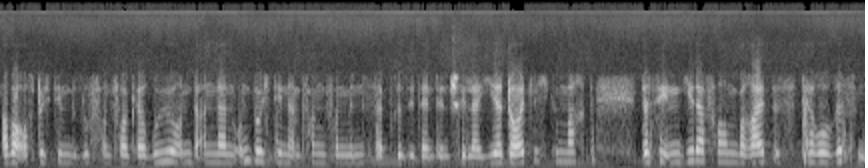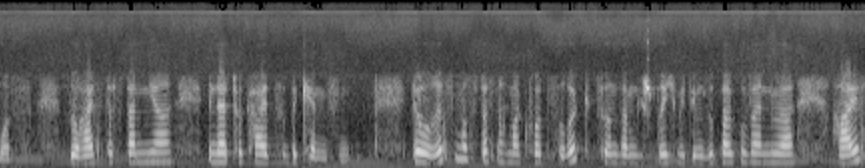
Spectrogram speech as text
aber auch durch den Besuch von Volker Rühe und anderen und durch den Empfang von Ministerpräsidentin Schiller hier deutlich gemacht, dass sie in jeder Form bereit ist, Terrorismus, so heißt das dann ja, in der Türkei zu bekämpfen. Terrorismus, das nochmal kurz zurück zu unserem Gespräch mit dem Supergouverneur, heißt,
